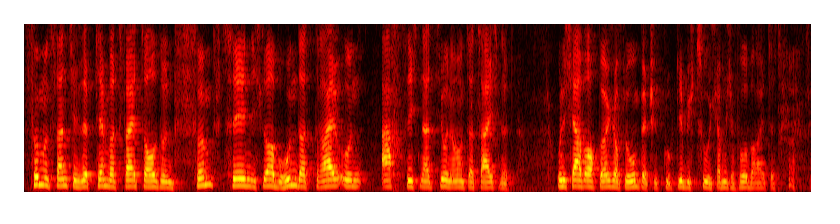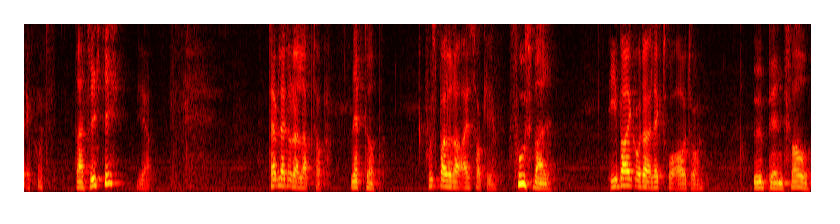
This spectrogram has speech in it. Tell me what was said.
25. September 2015, ich glaube 183 Nationen haben unterzeichnet. Und ich habe auch bei euch auf der Homepage geguckt, gebe ich zu, ich habe mich ja vorbereitet. Sehr gut. War das richtig? Ja. Tablet oder Laptop? Laptop. Fußball oder Eishockey? Fußball. E-Bike oder Elektroauto? ÖPNV.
